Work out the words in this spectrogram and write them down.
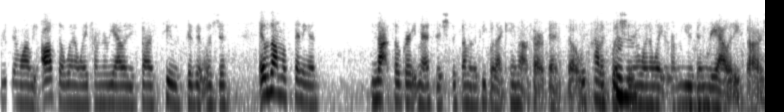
reason why we also went away from the reality stars too, because it was just, it was almost sending a not so great message to some of the people that came out to our event. So we kind of switched mm-hmm. it and went away from using reality stars.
